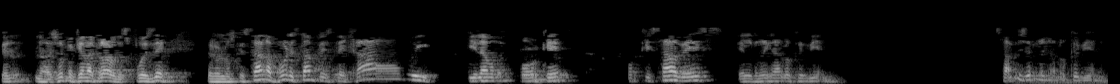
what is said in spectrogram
Pero, no, eso me queda claro después de. Pero los que están afuera están festejando y, y la, ¿por qué? Porque sabes el regalo que viene. Sabes el regalo que viene.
